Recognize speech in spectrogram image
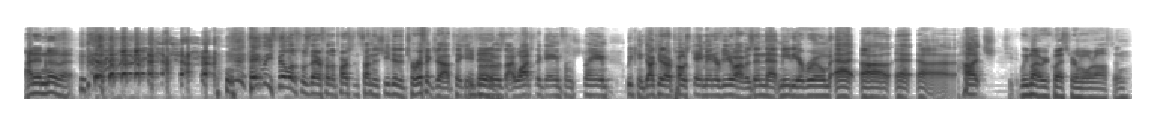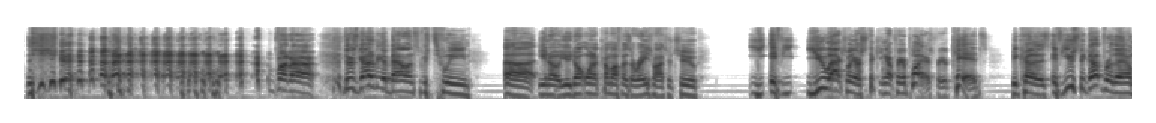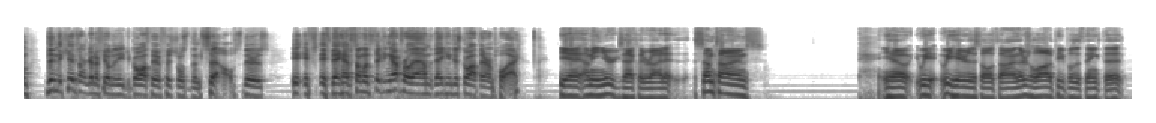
I didn't know that. Haley Phillips was there for the Parsons Sun, and she did a terrific job taking photos. I watched the game from stream. We conducted our post game interview. I was in that media room at uh, at uh, Hutch. We might request her more often. but uh, there's got to be a balance between, uh, you know, you don't want to come off as a rage monster too. If y- you actually are sticking up for your players, for your kids, because if you stick up for them, then the kids aren't going to feel the need to go off the officials themselves. There's if if they have someone sticking up for them, they can just go out there and play. Yeah, I mean, you're exactly right. Sometimes, you know, we we hear this all the time. There's a lot of people that think that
